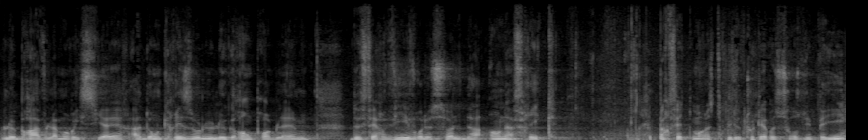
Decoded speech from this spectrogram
Le brave Lamoricière a donc résolu le grand problème de faire vivre le soldat en Afrique parfaitement instruit de toutes les ressources du pays,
